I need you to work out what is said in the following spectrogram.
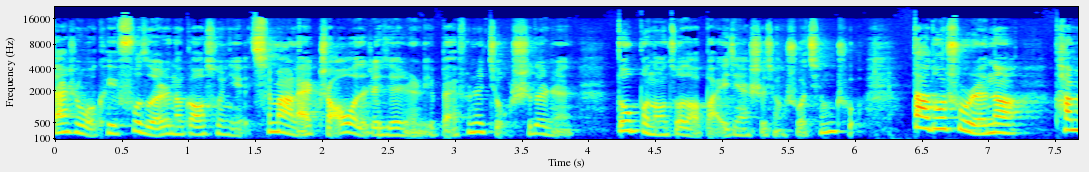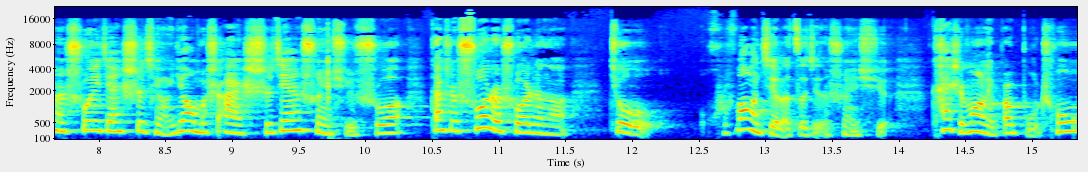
但是我可以负责任的告诉你，起码来找我的这些人里，百分之九十的人都不能做到把一件事情说清楚。大多数人呢，他们说一件事情，要么是按时间顺序说，但是说着说着呢，就忘记了自己的顺序，开始往里边补充，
